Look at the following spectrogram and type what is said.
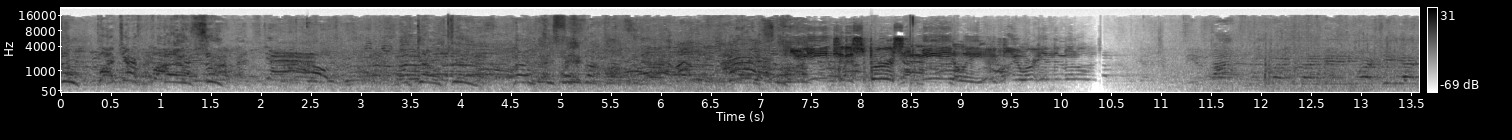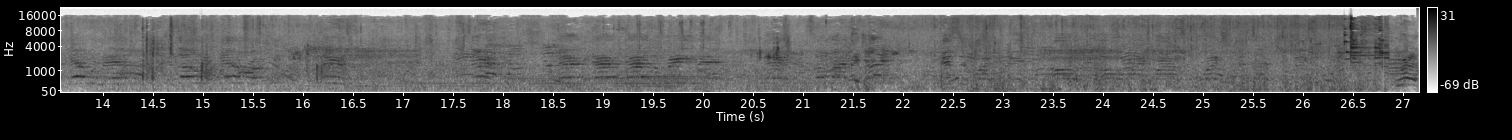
shoot! Put your fucking down! Let them shoot! Let them shoot! You need to disperse immediately if you are in the middle of Really,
